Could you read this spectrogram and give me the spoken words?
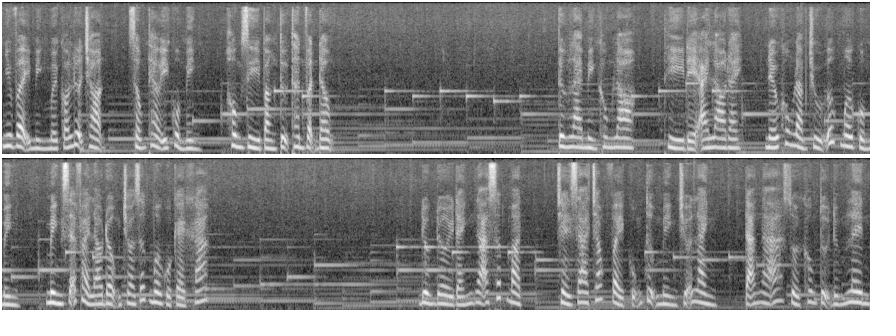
Như vậy mình mới có lựa chọn, sống theo ý của mình, không gì bằng tự thân vận động. Tương lai mình không lo, thì để ai lo đây? Nếu không làm chủ ước mơ của mình, mình sẽ phải lao động cho giấc mơ của kẻ khác. Đường đời đánh ngã sấp mặt, chảy ra chóc vẩy cũng tự mình chữa lành, đã ngã rồi không tự đứng lên,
